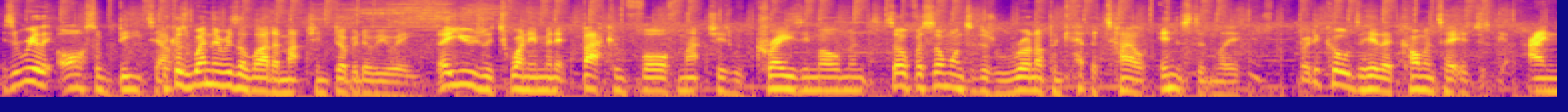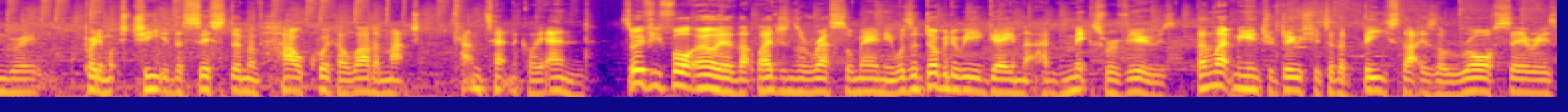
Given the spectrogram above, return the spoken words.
It's a really awesome detail because when there is a ladder match in WWE, they're usually 20 minute back and forth matches with crazy moments. So for someone to just run up and get the title instantly, it's pretty cool to hear the commentators just get angry, pretty much cheated the system of how quick a ladder match can technically end. So if you thought earlier that Legends of WrestleMania was a WWE game that had mixed reviews, then let me introduce you to the beast that is the Raw series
